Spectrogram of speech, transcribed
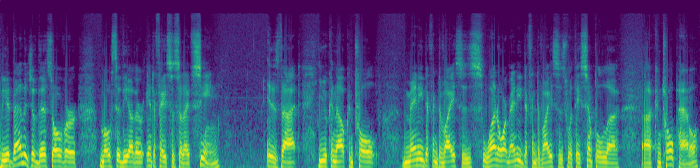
the advantage of this over most of the other interfaces that I've seen is that you can now control many different devices, one or many different devices with a simple uh, uh, control panel.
